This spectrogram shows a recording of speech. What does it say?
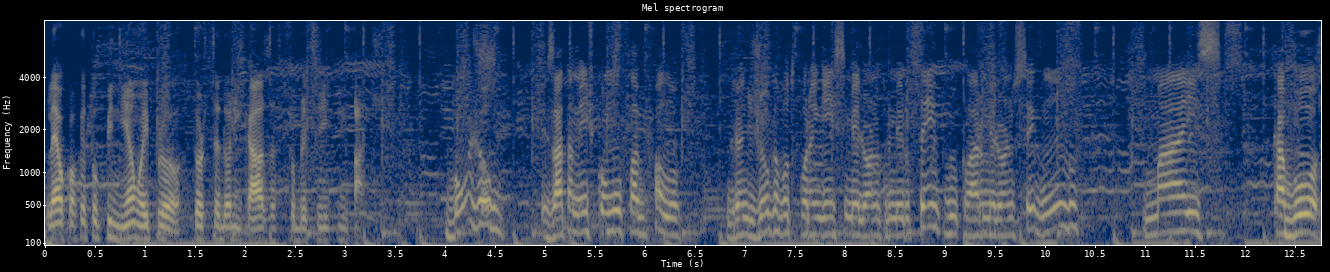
Léo, qual que é a tua opinião aí pro torcedor em casa sobre esse empate? Bom jogo, exatamente como o Flávio falou. Grande jogo, a Votuporanguense melhor no primeiro tempo, Rio Claro melhor no segundo, mas acabou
